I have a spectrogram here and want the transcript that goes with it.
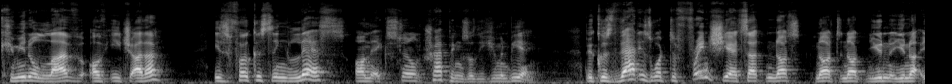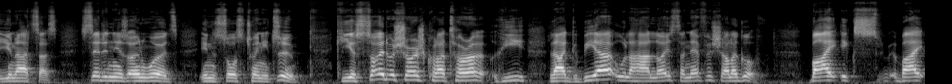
communal love of each other? Is focusing less on the external trappings of the human being. Because that is what differentiates us, not, not, not unites us. Said in his own words in source 22. Ki by, ex- by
